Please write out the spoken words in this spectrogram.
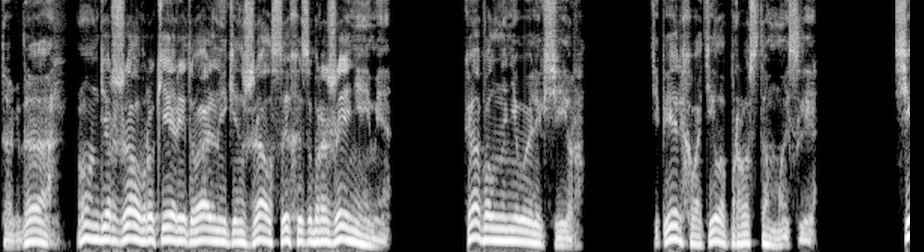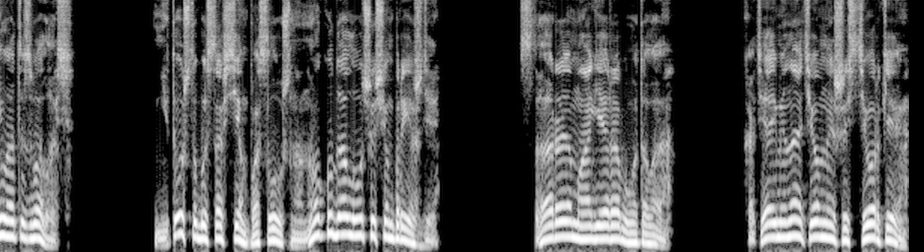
Тогда он держал в руке ритуальный кинжал с их изображениями. Капал на него эликсир. Теперь хватило просто мысли. Сила отозвалась. Не то чтобы совсем послушно, но куда лучше, чем прежде. Старая магия работала. Хотя имена темной шестерки,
